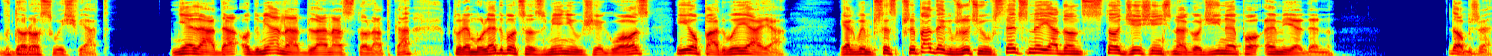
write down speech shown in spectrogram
w dorosły świat. Nie lada odmiana dla nastolatka, któremu ledwo co zmienił się głos i opadły jaja. Jakbym przez przypadek wrzucił wsteczny, jadąc 110 na godzinę po M1. Dobrze,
